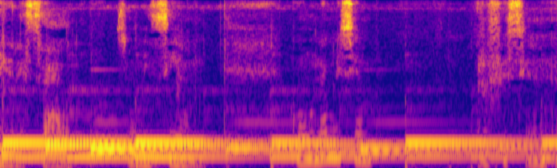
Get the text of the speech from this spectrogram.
egresados. Su misión, con una misión profesional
